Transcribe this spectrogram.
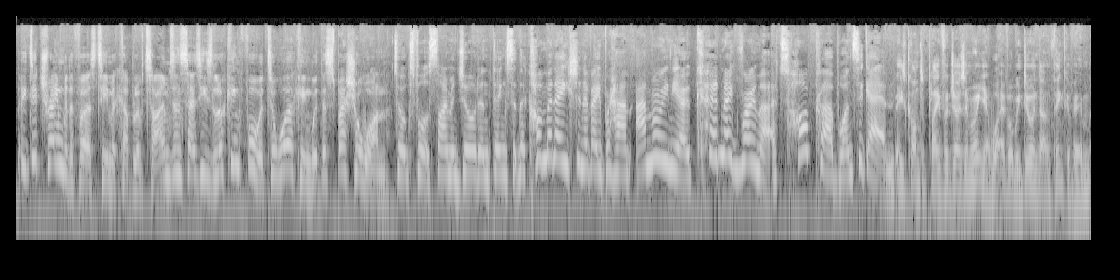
but he did train with the first team a couple of times and says he's looking forward to working with the special one. Talksport's Simon Jordan thinks that the combination of Abraham and Mourinho could make Roma a top club once again. He's gone to play for Jose Mourinho. Whatever we do and don't think of him,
